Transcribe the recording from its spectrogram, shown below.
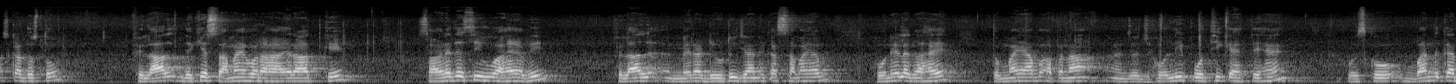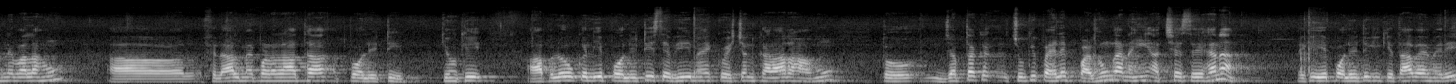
नमस्कार दोस्तों। फ़िलहाल देखिए, समय हो रहा है रात के साढ़े दस ही हुआ है अभी। फ़िलहाल मेरा ड्यूटी जाने का समय अब होने लगा है। तो मैं अब अपना जो झोली पोथी कहते हैं, उसको बंद करने वाला हूँ। और फ़िलहाल मैं पढ़ रहा था पॉलिटी, क्योंकि आप लोगों के लिए पॉलिटी से भी मैं क्वेश्चन करा रहा हूँ। तो जब तक चूँकि पहले पढ़ूँगा नहीं अच्छे से, है ना? देखिए, ये पॉलिटी की किताब है मेरी।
